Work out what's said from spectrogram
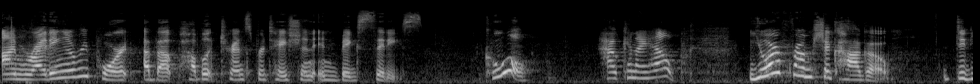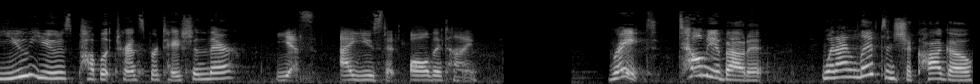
I'm writing a report about public transportation in big cities. Cool. How can I help? You're from Chicago. Did you use public transportation there? Yes, I used it all the time. Great. Tell me about it. When I lived in Chicago,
